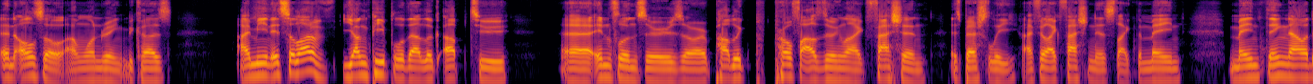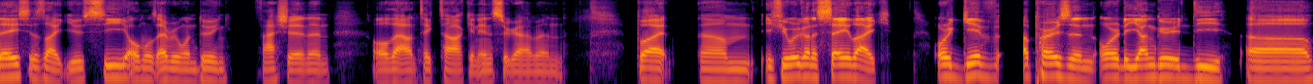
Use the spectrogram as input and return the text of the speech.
And also, I'm wondering because, I mean, it's a lot of young people that look up to uh, influencers or public profiles doing like fashion, especially. I feel like fashion is like the main main thing nowadays. Is like you see almost everyone doing fashion and all that on TikTok and Instagram and but um, if you were gonna say like or give a person or the younger D uh,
